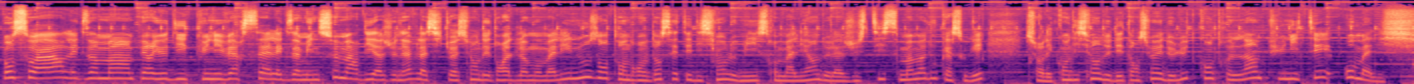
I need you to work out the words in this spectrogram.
Bonsoir. L'examen périodique universel examine ce mardi à Genève la situation des droits de l'homme au Mali. Nous entendrons dans cette édition le ministre malien de la Justice Mamadou Kassougué sur les conditions de détention et de lutte contre l'impunité au Mali.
